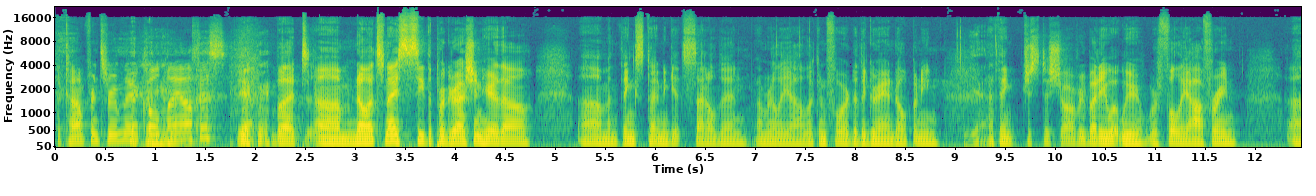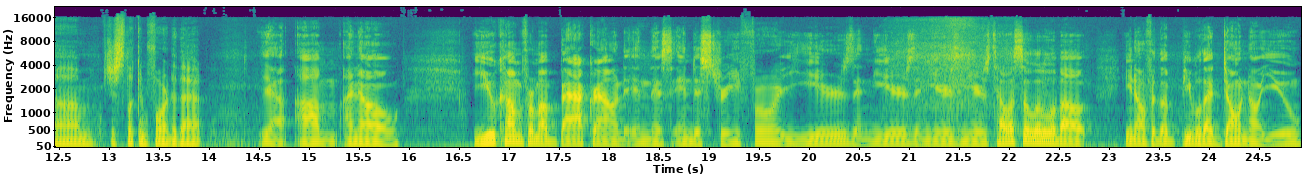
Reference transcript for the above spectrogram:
the conference room there called my office. Yeah. But um, no, it's nice to see the progression here though. Um, and things starting to get settled in. I'm really uh, looking forward to the grand opening. Yeah. I think just to show everybody what we're, we're fully offering. Um, just looking forward to that. Yeah. Um, I know you come from a background in this industry for years and years and years and years. Tell us a little about, you know, for the people that don't know you,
